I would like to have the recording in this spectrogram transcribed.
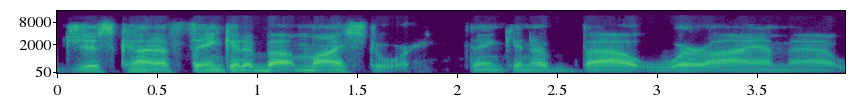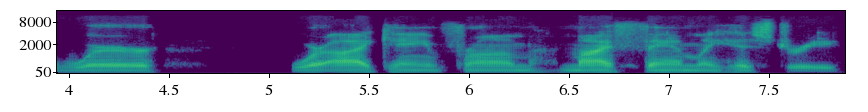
just kind of thinking about my story, thinking about where I am at, where where I came from, my family history.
